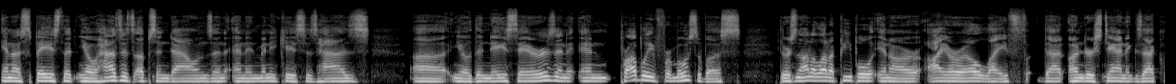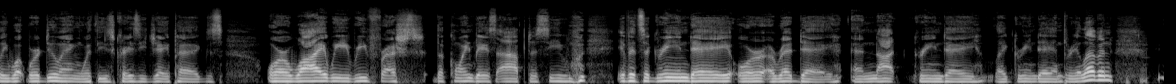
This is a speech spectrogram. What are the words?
in a space that you know has its ups and downs and and in many cases has uh, you know the naysayers. And and probably for most of us there's not a lot of people in our IRL life that understand exactly what we're doing with these crazy JPEGs or why we refresh the Coinbase app to see if it's a green day or a red day and not green day like Green Day and 311,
